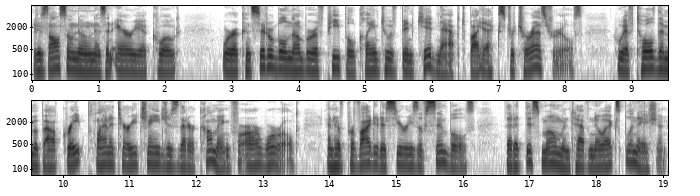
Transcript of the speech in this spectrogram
it is also known as an area, quote, where a considerable number of people claim to have been kidnapped by extraterrestrials who have told them about great planetary changes that are coming for our world and have provided a series of symbols that at this moment have no explanation.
